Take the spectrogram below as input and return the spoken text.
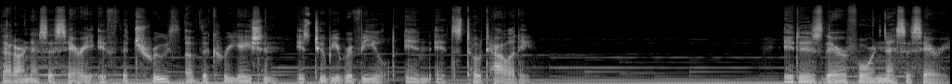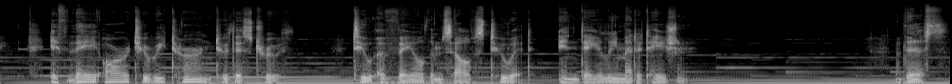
that are necessary if the truth of the creation is to be revealed in its totality. It is therefore necessary, if they are to return to this truth, to avail themselves to it in daily meditation. This,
